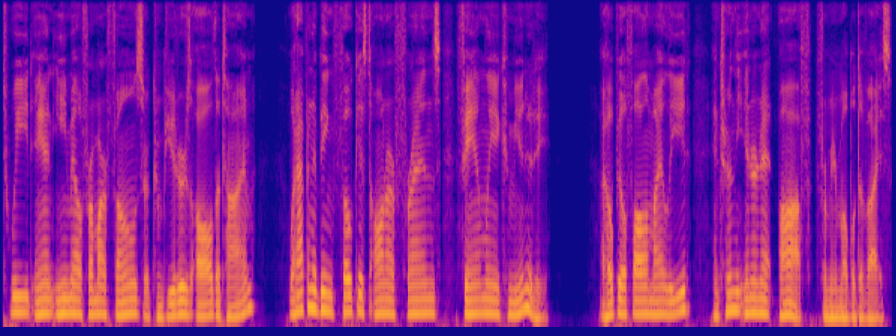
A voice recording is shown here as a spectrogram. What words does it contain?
tweet, and email from our phones or computers all the time? What happened to being focused on our friends, family, and community? I hope you'll follow my lead and turn the internet off from your mobile device.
